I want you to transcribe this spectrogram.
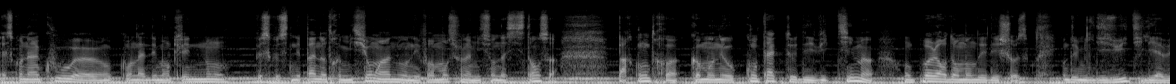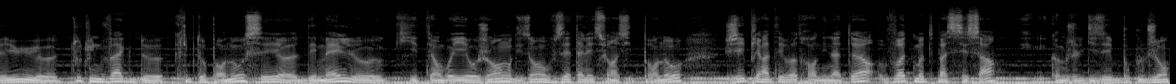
Est-ce qu'on a un coup euh, qu'on a démantelé? Non, parce que ce n'est pas notre mission. Hein. Nous, on est vraiment sur la mission d'assistance. Par contre, comme on est au contact des victimes, on peut leur demander des choses. En 2018, il y avait eu euh, toute une vague de crypto-porno. C'est euh, des mails euh, qui étaient envoyés aux gens en disant vous êtes allé sur un site porno, j'ai piraté votre ordinateur, votre mot de passe c'est ça. Comme je le disais, beaucoup de gens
